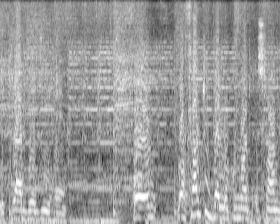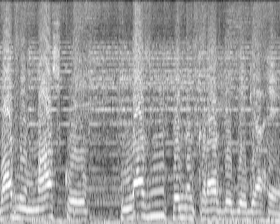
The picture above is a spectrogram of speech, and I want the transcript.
اطلاع دے دی ہے۔ اور وفاقی دل حکومت اسلام آباد میں ماسک کو لازمی پہننا قرار دے دیا گیا ہے۔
